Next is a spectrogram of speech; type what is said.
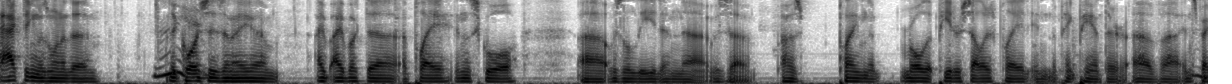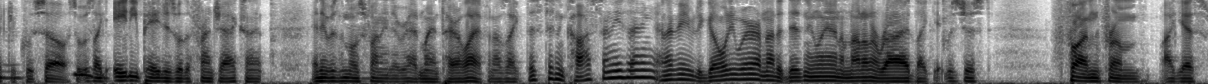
acting was one of the the courses, and I um I, I booked a, a play in the school. Uh, was the lead, and uh, it was uh, I was playing the role that Peter Sellers played in the Pink Panther of uh, Inspector Clouseau. So it was like 80 pages with a French accent, and it was the most fun I'd ever had in my entire life. And I was like, this didn't cost anything, and I didn't even go anywhere. I'm not at Disneyland. I'm not on a ride. Like it was just fun from, I guess,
